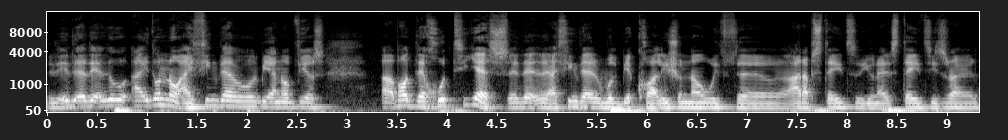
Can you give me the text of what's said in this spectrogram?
I don't know. I think there will be an obvious about the Houthi. Yes, uh, I think there will be a coalition now with uh, Arab states, the United States, Israel,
